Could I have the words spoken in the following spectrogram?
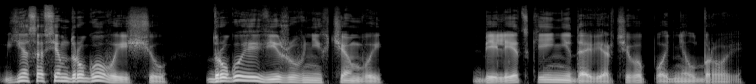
я совсем другого ищу, другое вижу в них, чем вы». Белецкий недоверчиво поднял брови.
